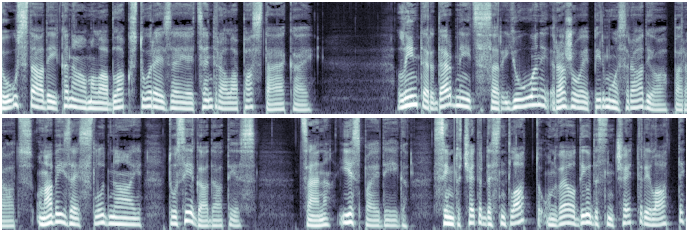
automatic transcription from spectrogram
To uzstādīja kanālmalā blakus toreizējai centrālā pastēkai. Lintera darbnīcas ar joni ražoja pirmos radioaparātus un avīzēs sludināja tos iegādāties. Cena iespaidīga - 140 latu un vēl 24 lati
